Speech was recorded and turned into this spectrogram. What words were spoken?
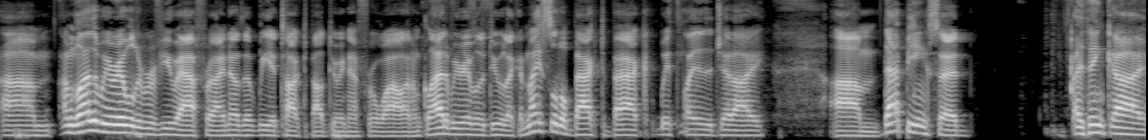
Um, I'm glad that we were able to review Aphra. I know that we had talked about doing that for a while, and I'm glad that we were able to do like a nice little back to back with Light of the Jedi. Um, that being said, I think uh,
